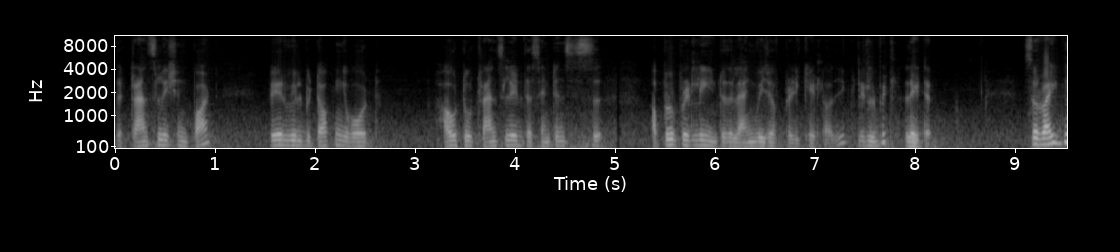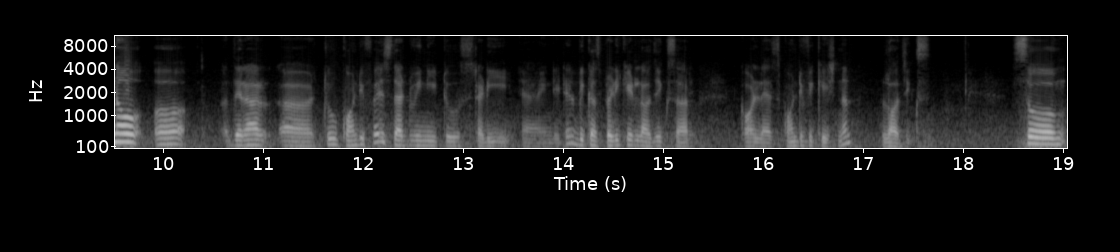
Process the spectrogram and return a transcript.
the translation part where we will be talking about how to translate the sentences appropriately into the language of predicate logic little bit later. So right now uh, there are uh, two quantifiers that we need to study uh, in detail because predicate logics are called as quantificational logics. So,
